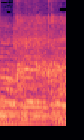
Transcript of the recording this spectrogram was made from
Okay.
